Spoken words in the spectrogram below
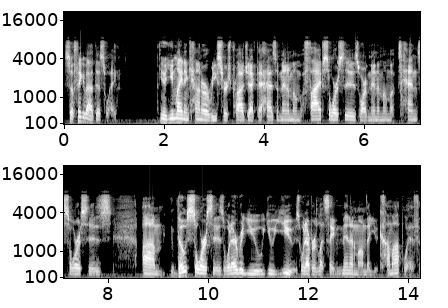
So think about it this way. You know, you might encounter a research project that has a minimum of five sources or a minimum of 10 sources. Um, those sources, whatever you, you use, whatever, let's say, minimum that you come up with,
